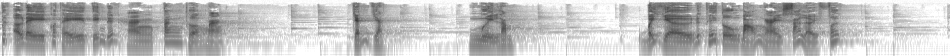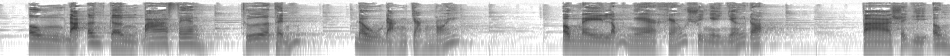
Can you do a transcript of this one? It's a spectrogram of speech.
Tức ở đây có thể tiến đến hàng tăng thượng mạng. Chánh văn 15 Bây giờ Đức Thế Tôn bảo Ngài Xá Lợi Phất Ông đã ân cần ba phen Thưa thỉnh Đầu đặng chẳng nói Ông này lắng nghe khéo suy nghĩ nhớ đó Ta sẽ vì ông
